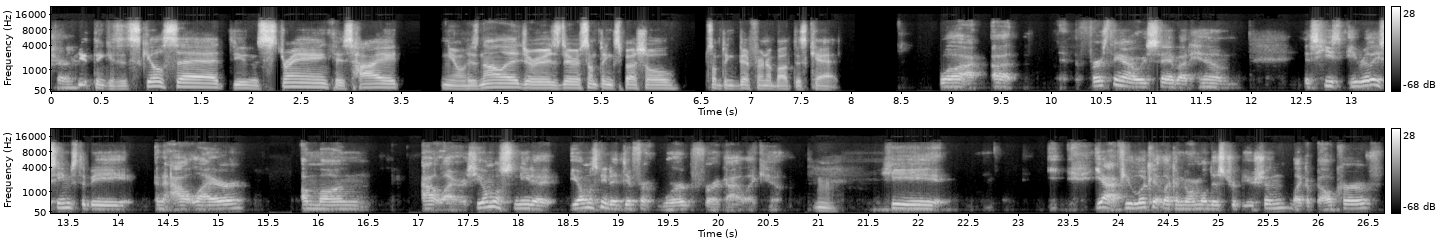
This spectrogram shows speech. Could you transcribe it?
Sure. Do you think it's his skill set, do you his strength, his height, you know, his knowledge, or is there something special, something different about this cat? Well, uh, the first thing I always say about him is he's he really seems to be an outlier among outliers. You almost need a you almost need a different word for a guy like him. Mm. He, yeah, if you look at like a normal distribution, like a bell curve,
